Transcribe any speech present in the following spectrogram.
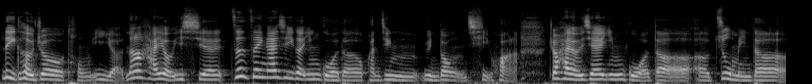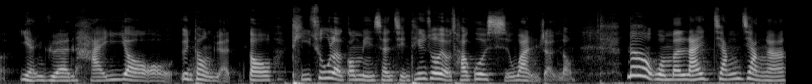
立刻就同意了。那还有一些，这这应该是一个英国的环境运动企划了。就还有一些英国的呃著名的演员，还有运动员都提出了公民申请，听说有超过十万人哦。那我们来讲讲啊，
